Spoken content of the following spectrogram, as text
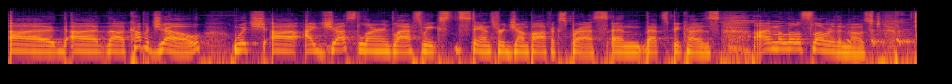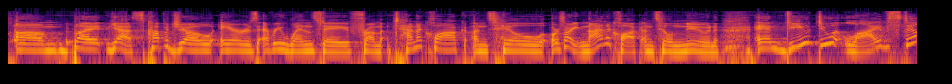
uh, uh, the Cup of Joe, which uh, I just learned last week stands for Jump Off Express, and that's because I'm a little slower than most. Um, but yes, Cup of Joe airs every Wednesday from 10 o'clock until, or sorry, 9 o'clock until noon. And do you do it live still?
